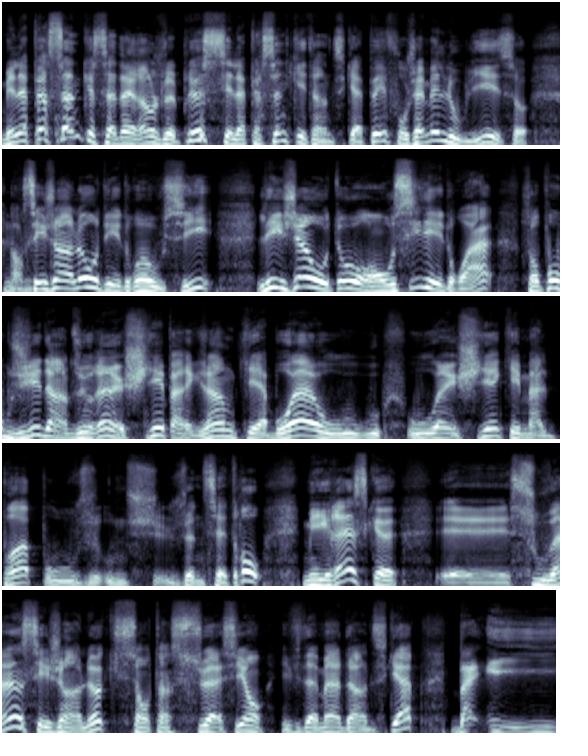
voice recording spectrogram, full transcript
Mais la personne que ça dérange le plus, c'est la personne qui est handicapée. Il faut jamais l'oublier, ça. Alors, mhm. ces gens-là ont des droits aussi. Les gens autour ont aussi des droits. Ils sont pas obligés d'endurer un chien, par exemple, qui aboie ou, ou un chien qui est malpropre ou je, ne sais trop. Mais il reste que euh, souvent, ces gens-là qui sont en situation, évidemment, d'handicap, ben, il,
